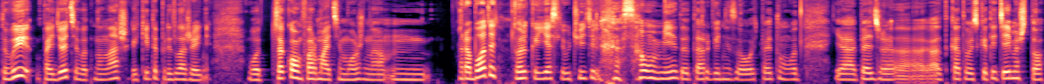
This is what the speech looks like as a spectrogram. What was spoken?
то вы пойдете вот на наши какие-то предложения. Вот в таком формате можно работать только если учитель сам умеет это организовывать. Поэтому вот я опять же э, откатываюсь к этой теме, что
